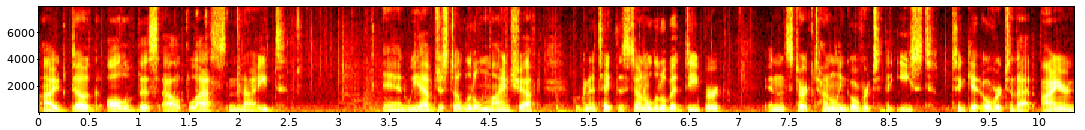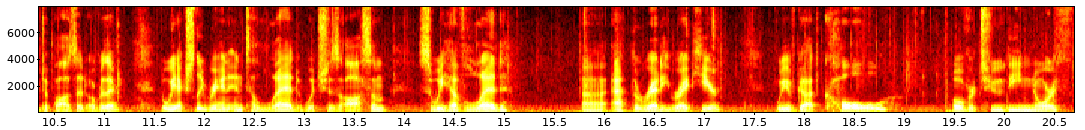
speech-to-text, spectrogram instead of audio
I dug all of this out last night, and we have just a little mine shaft. We're gonna take this down a little bit deeper and then start tunneling over to the east to get over to that iron deposit over there. But we actually ran into lead, which is awesome. So we have lead uh, at the ready right here. We've got coal over to the north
